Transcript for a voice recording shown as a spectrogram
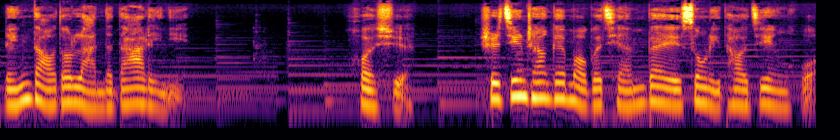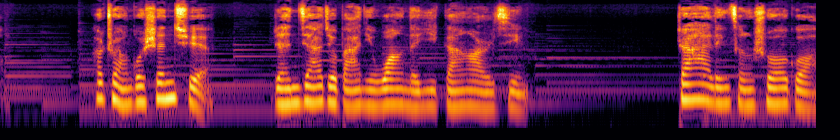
领导都懒得搭理你；或许是经常给某个前辈送礼套近乎，可转过身去。人家就把你忘得一干二净。张爱玲曾说过，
